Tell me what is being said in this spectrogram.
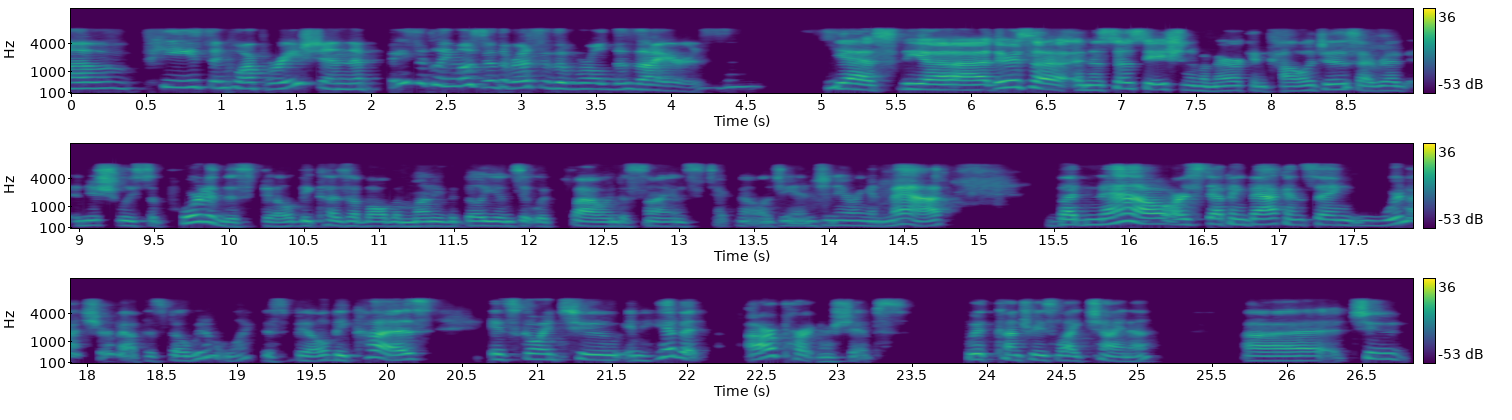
of peace and cooperation that basically most of the rest of the world desires. Yes, the uh, there's a, an Association of American Colleges. I read initially supported this bill because of all the money, the billions it would plow into science, technology, engineering, and math. But now are stepping back and saying we're not sure about this bill. We don't like this bill because it's going to inhibit our partnerships with countries like China uh, to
